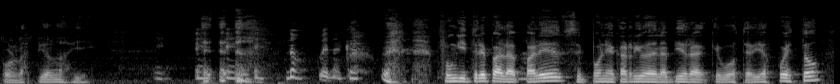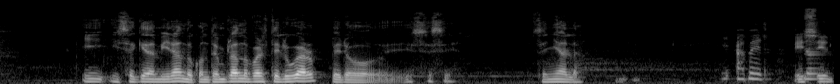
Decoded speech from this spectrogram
por las piernas y Eh, eh, eh, eh, no, ven acá. Fungi trepa a la pared, se pone acá arriba de la piedra que vos te habías puesto y, y se queda mirando, contemplando para este lugar, pero es ese. Señala. A ver, Y lo, sí.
